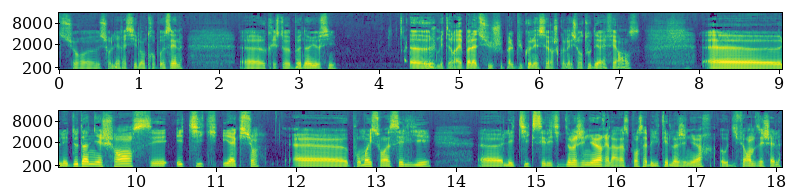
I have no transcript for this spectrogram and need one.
sur, euh, les récits de l'Anthropocène, Christophe Bonneuil aussi. je m'étalerai pas là-dessus, je suis pas le plus connaisseur, je connais surtout des références. Les deux derniers champs, c'est éthique et action. pour moi, ils sont assez liés. l'éthique, c'est l'éthique de l'ingénieur et la responsabilité de l'ingénieur aux différentes échelles.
